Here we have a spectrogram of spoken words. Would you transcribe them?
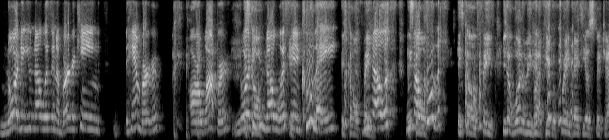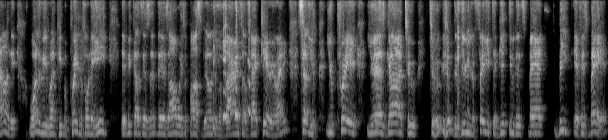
nor do you know what's in a Burger King hamburger or a Whopper, nor it's do called, you know what's in Kool Aid. It's called faith. We know, we it's know Kool Aid. It's called faith. You know, one of the reasons why people pray, back to your spirituality, one of the reasons why people pray before they eat is because there's a, there's always a possibility of a virus or bacteria, right? So you you pray, you ask God to to, to give you the faith to get through this bad beat if it's bad.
